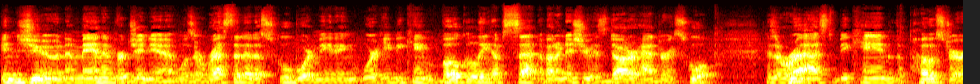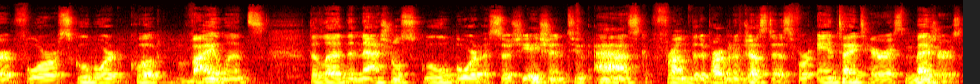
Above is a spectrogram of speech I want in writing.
In June, a man in Virginia was arrested at a school board meeting where he became vocally upset about an issue his daughter had during school. His arrest became the poster for school board, quote, violence that led the National School Board Association to ask from the Department of Justice for anti terrorist measures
